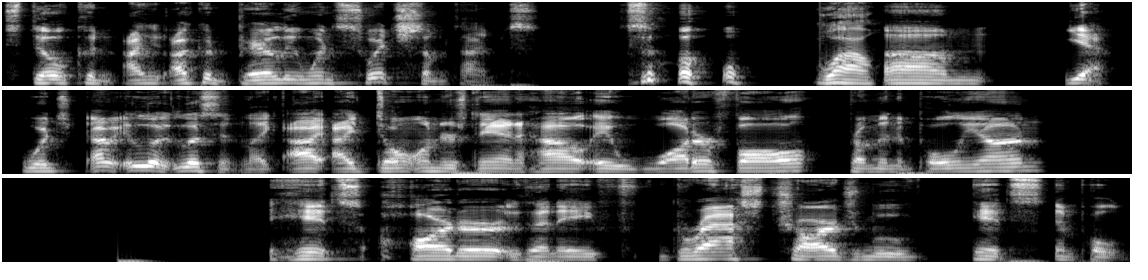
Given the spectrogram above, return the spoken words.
still couldn't I I could barely win Switch sometimes. So wow. Um yeah, which I mean, look, listen, like I I don't understand how a waterfall from a Empoleon hits harder than a f- grass charge move hits Empoleon.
